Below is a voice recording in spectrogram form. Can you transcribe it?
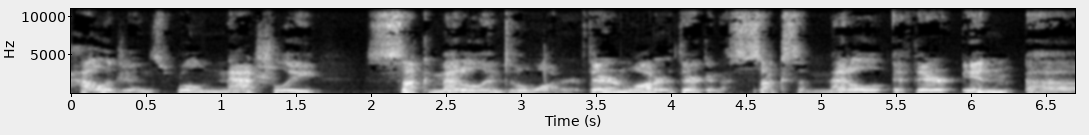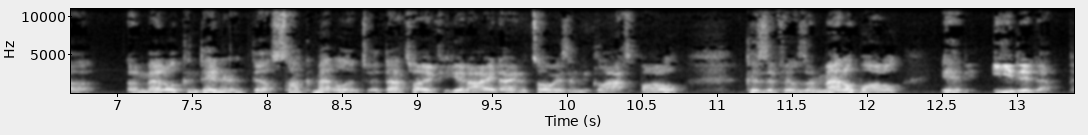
halogens will naturally suck metal into the water. If they're in water, they're going to suck some metal. If they're in uh, a metal container, they'll suck metal into it. That's why if you get iodine, it's always in a glass bottle, because if it was a metal bottle, it'd eat it up.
